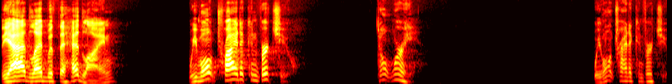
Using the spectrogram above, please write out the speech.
the ad led with the headline We won't try to convert you. Don't worry. We won't try to convert you.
